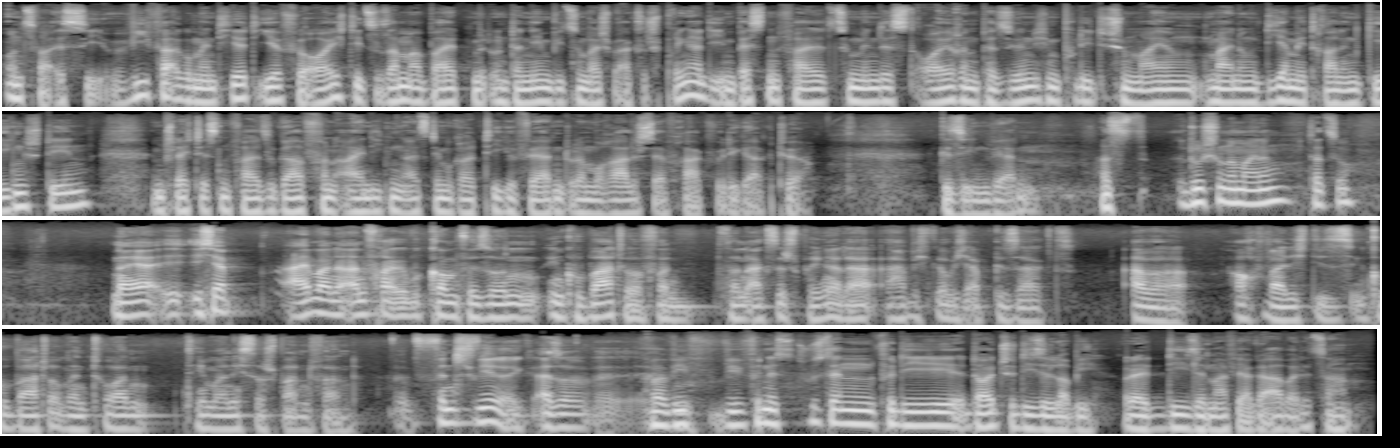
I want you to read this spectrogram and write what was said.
Und zwar ist sie, wie verargumentiert ihr für euch die Zusammenarbeit mit Unternehmen wie zum Beispiel Axel Springer, die im besten Fall zumindest euren persönlichen politischen Meinungen Meinung diametral entgegenstehen, im schlechtesten Fall sogar von einigen als demokratiegefährdend oder moralisch sehr fragwürdiger Akteur gesehen werden? Hast du schon eine Meinung dazu? Naja, ich habe einmal eine Anfrage bekommen für so einen Inkubator von, von Axel Springer. Da habe ich, glaube ich, abgesagt. Aber auch, weil ich dieses Inkubator-Mentoren-Thema nicht so spannend fand. Finde es schwierig. Also, äh, Aber wie, wie findest du es denn für die deutsche Diesellobby oder Dieselmafia gearbeitet zu haben?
